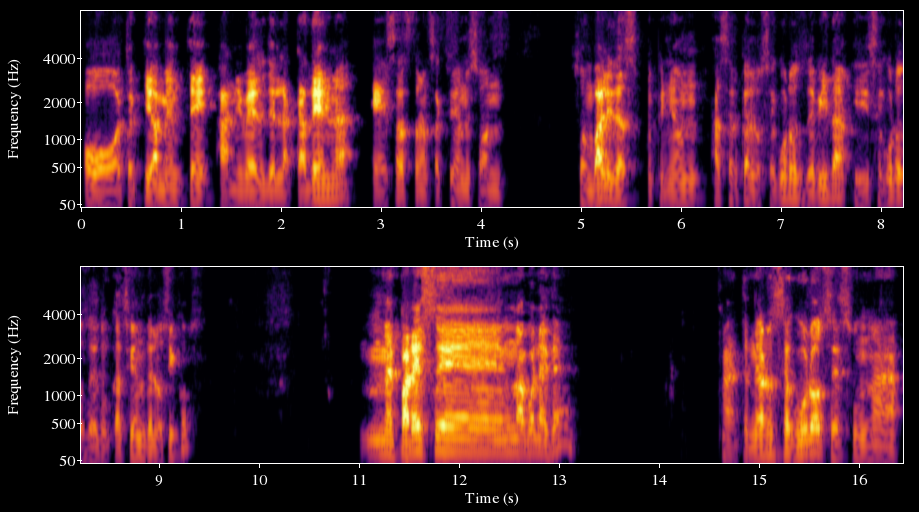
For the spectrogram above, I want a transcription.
o efectivamente a nivel de la cadena esas transacciones son, son válidas. Mi opinión acerca de los seguros de vida y seguros de educación de los hijos. Me parece una buena idea. Tener seguros es una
